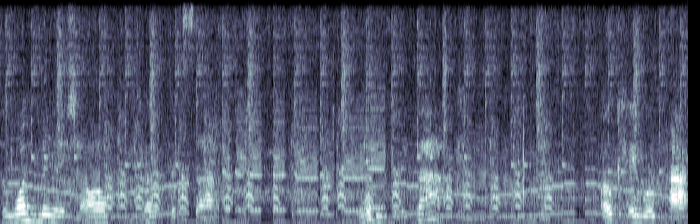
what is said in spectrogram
so one minute. I'll gotta fix that. We'll be right back. Okay, we're back.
